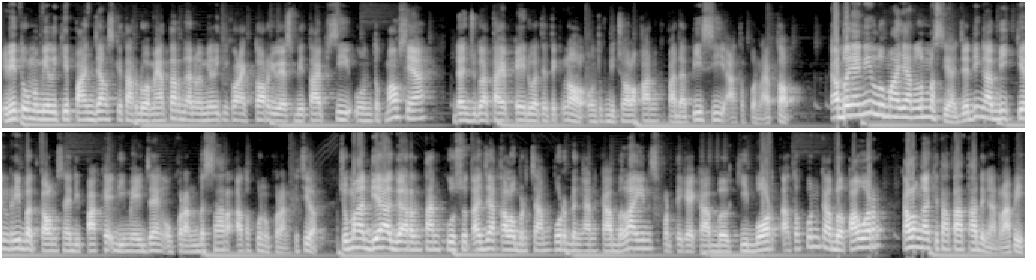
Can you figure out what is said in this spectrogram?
Ini tuh memiliki panjang sekitar 2 meter dan memiliki konektor USB Type-C untuk mouse-nya, dan juga Type-A 2.0 untuk dicolokkan kepada PC ataupun laptop. Kabelnya ini lumayan lemes ya, jadi nggak bikin ribet kalau misalnya dipakai di meja yang ukuran besar ataupun ukuran kecil. Cuma dia agak rentan kusut aja kalau bercampur dengan kabel lain seperti kayak kabel keyboard ataupun kabel power kalau nggak kita tata dengan rapi.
